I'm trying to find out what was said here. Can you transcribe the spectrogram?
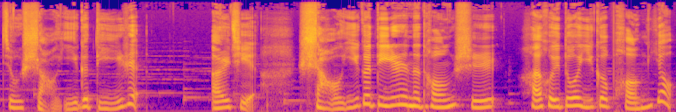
就少一个敌人，而且少一个敌人的同时，还会多一个朋友。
